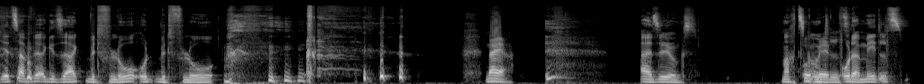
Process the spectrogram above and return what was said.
Jetzt haben wir gesagt mit Flo und mit Flo. Naja, Also Jungs, macht's Und gut. Mädels. Oder Mädels.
